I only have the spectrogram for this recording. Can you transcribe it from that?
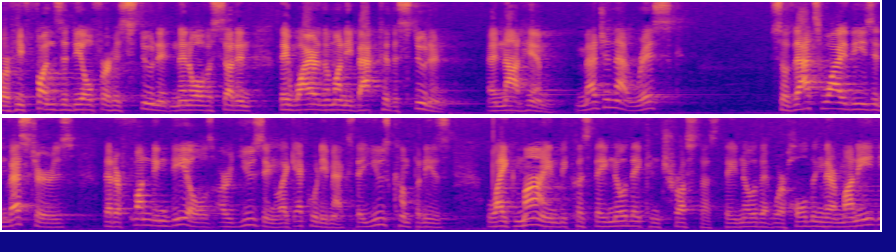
Or if he funds a deal for his student and then all of a sudden they wire the money back to the student and not him. Imagine that risk. So that's why these investors that are funding deals are using, like Equity Max, they use companies like mine because they know they can trust us. They know that we're holding their money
